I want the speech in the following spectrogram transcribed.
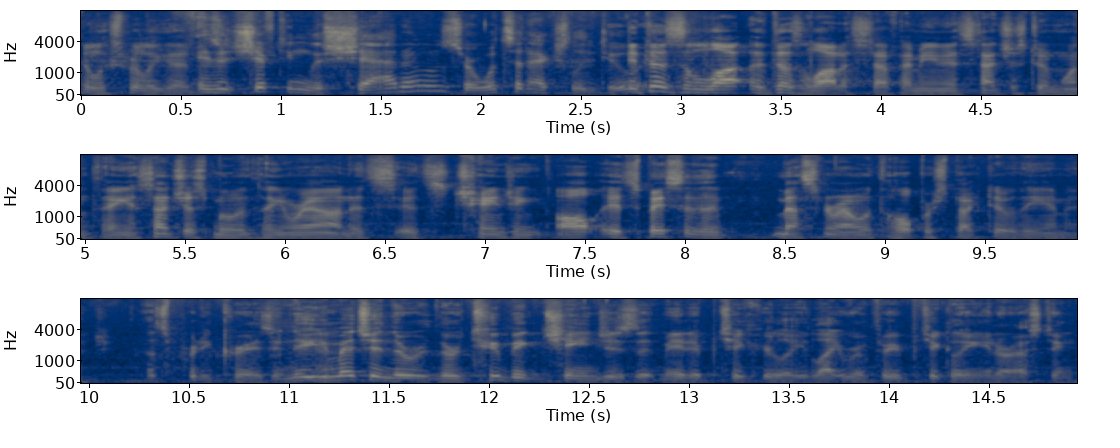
It looks really good. Is it shifting the shadows, or what's it actually doing? It does a lot. It does a lot of stuff. I mean, it's not just doing one thing. It's not just moving thing around. It's it's changing all. It's basically messing around with the whole perspective of the image. That's pretty crazy. Now, you mentioned there were, there were two big changes that made it particularly Lightroom 3 particularly interesting.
